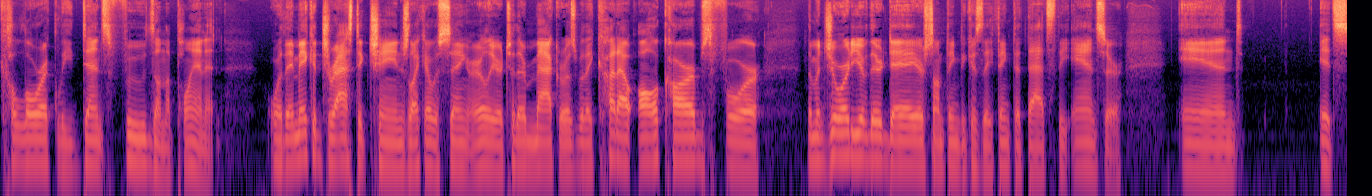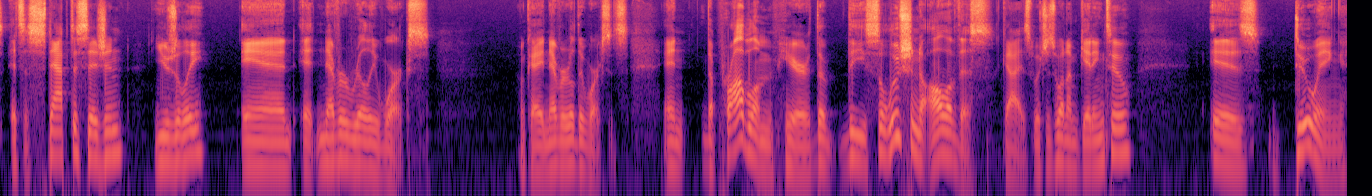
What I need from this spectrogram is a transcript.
calorically dense foods on the planet or they make a drastic change, like I was saying earlier, to their macros where they cut out all carbs for the majority of their day or something because they think that that's the answer. And it's it's a snap decision usually, and it never really works. Okay, it never really works. It's and the problem here, the the solution to all of this, guys, which is what I'm getting to, is doing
